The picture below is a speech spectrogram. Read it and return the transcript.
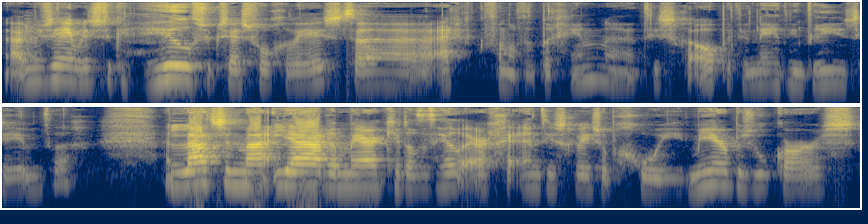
Nou, het museum is natuurlijk heel succesvol geweest, eigenlijk vanaf het begin. het is geopend in 1973. En de laatste jaren merk je dat het heel erg geënt is geweest op groei. Meer bezoekers,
